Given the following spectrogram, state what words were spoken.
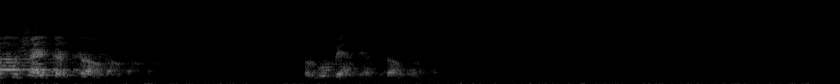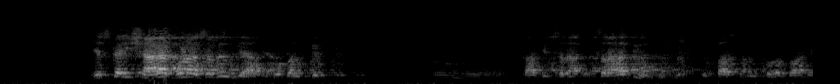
سے نقاب کو شاید کرتا ہوں اور وہ بیان کرتا ہوں۔ جس کا اشارہ تھوڑا سمجھ گیا وہ بلکہ کافی سراہتی ہوتی ہے کہ فاطمی خلفا نے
